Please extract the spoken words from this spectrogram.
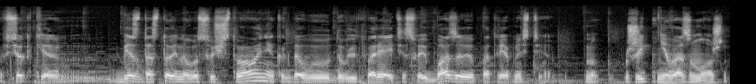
все-таки без достойного существования, когда вы удовлетворяете свои базовые потребности, ну, жить невозможно.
